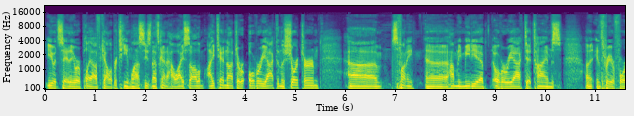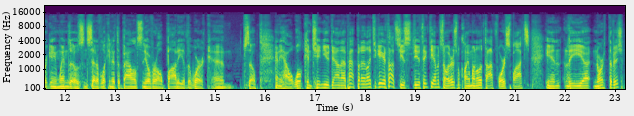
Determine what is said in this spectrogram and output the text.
You would say they were a playoff caliber team last season. That's kind of how I saw them. I tend not to overreact in the short term. Uh, it's funny uh, how many media overreact at times uh, in three or four game windows instead of looking at the balance and the overall body of the work. And so, anyhow, we'll continue down that path. But I'd like to get your thoughts. Do you, do you think the Edmonton Oilers will claim one of the top four spots in the uh, North Division?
